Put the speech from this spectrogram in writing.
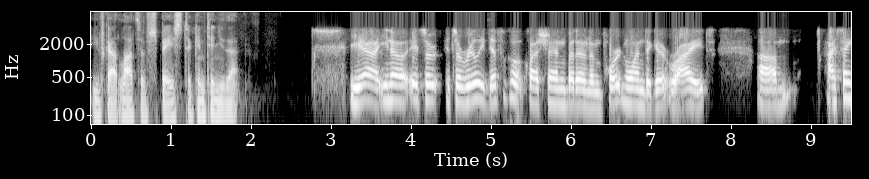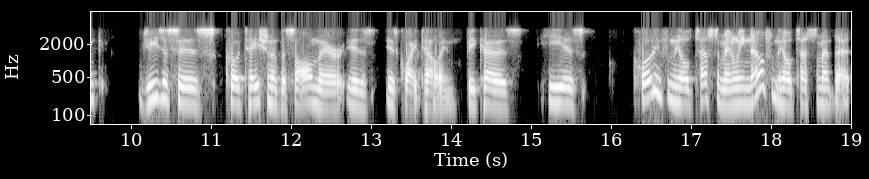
you've got lots of space to continue that. Yeah, you know, it's a it's a really difficult question, but an important one to get right. Um, I think Jesus's quotation of the psalm there is is quite telling because he is quoting from the Old Testament. We know from the Old Testament that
